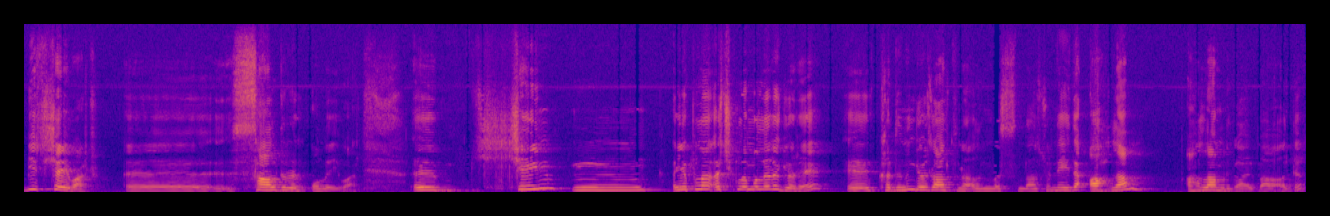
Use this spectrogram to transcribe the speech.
bir şey var. Saldırı olayı var. Şeyin m, yapılan açıklamalara göre kadının gözaltına alınmasından sonra neydi? Ahlam, ahlamdı galiba adı.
